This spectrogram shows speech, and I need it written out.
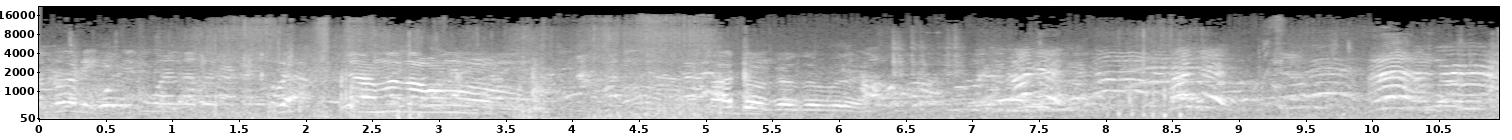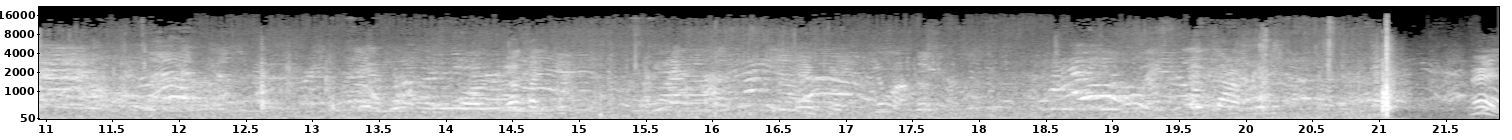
Amori, did you want another? Yeah, another one more. Hot dog is over there. Hey,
